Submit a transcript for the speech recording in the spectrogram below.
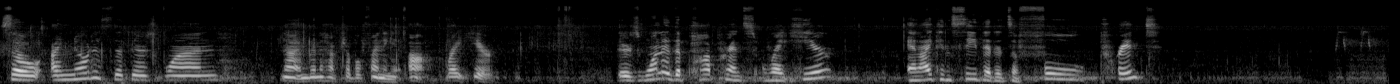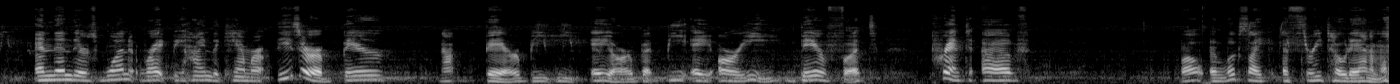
So I noticed that there's one, now I'm gonna have trouble finding it. Ah, right here. There's one of the paw prints right here, and I can see that it's a full print. And then there's one right behind the camera. These are a bear, not bear, B-E-A-R, but B-A-R-E, barefoot print of, well, it looks like a three-toed animal,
